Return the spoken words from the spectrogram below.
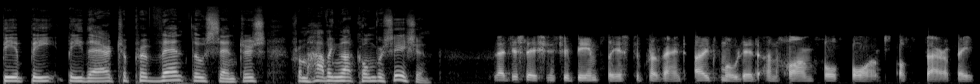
be be, be there to prevent those centres from having that conversation? Legislation should be in place to prevent outmoded and harmful forms of therapy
